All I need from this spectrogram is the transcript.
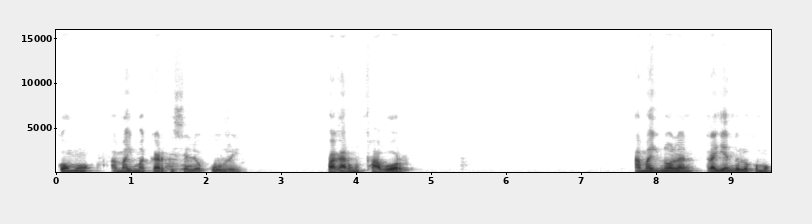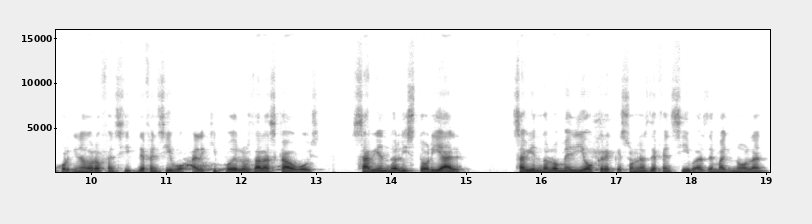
cómo a Mike McCarthy se le ocurre pagar un favor a Mike Nolan trayéndolo como coordinador defensivo al equipo de los Dallas Cowboys, sabiendo el historial, sabiendo lo mediocre que son las defensivas de Mike Nolan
